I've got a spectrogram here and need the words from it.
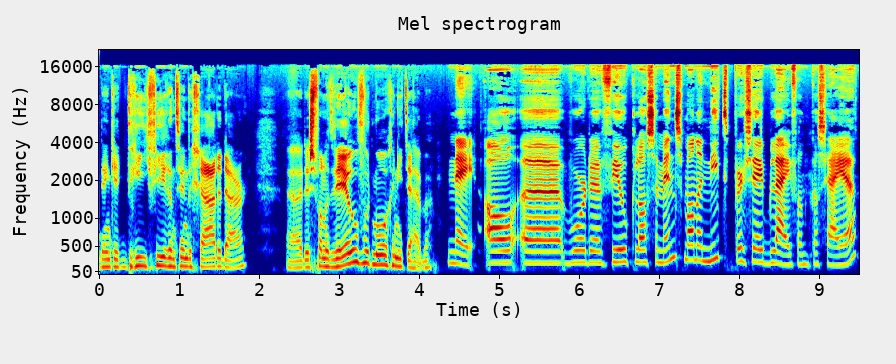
denk ik 3, 24 graden daar. Uh, dus van het weer hoeven we het morgen niet te hebben. Nee, al uh, worden veel klassementsmannen niet per se blij van kasseien.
